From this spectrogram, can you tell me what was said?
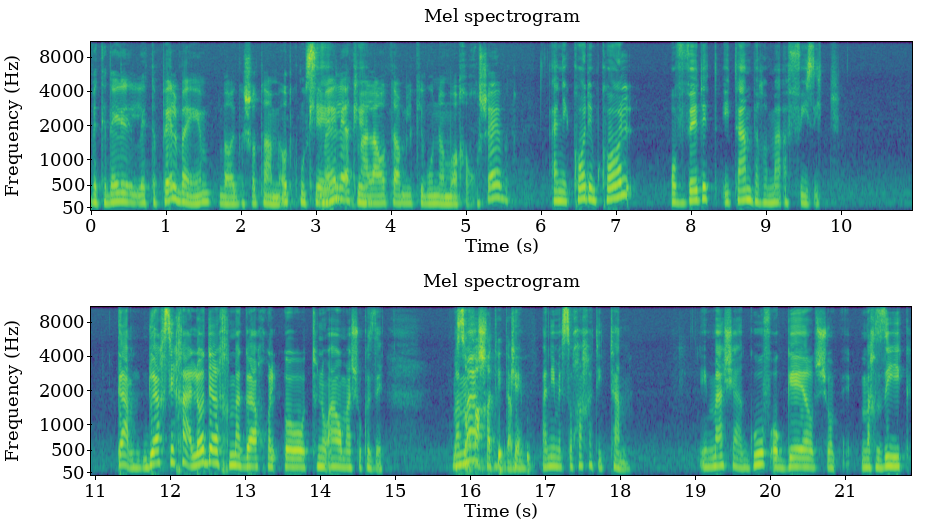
וכדי לטפל בהם, ברגשות המאוד כמוסים כן, האלה, את כן. מעלה אותם לכיוון המוח החושב? אני קודם כל עובדת איתם ברמה הפיזית. גם, דרך שיחה, לא דרך מגע או תנועה או משהו כזה. משוחחת איתם. כן, אני משוחחת איתם. עם מה שהגוף אוגר, מחזיק,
